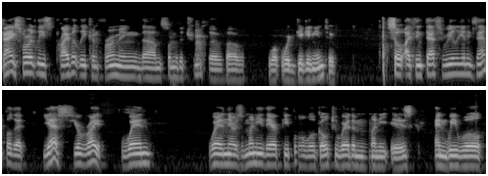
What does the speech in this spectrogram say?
thanks for at least privately confirming um, some of the truth of what we're digging into. So I think that's really an example that yes, you're right. When when there's money there, people will go to where the money is, and we will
